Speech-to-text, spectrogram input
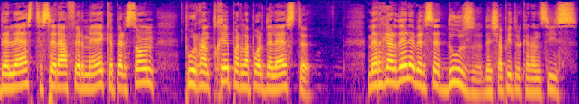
de l'Est sera fermée, que personne pour rentrer par la porte de l'Est. Mais regardez le verset 12 du chapitre 46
